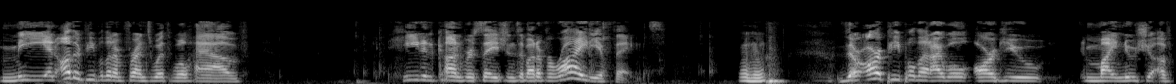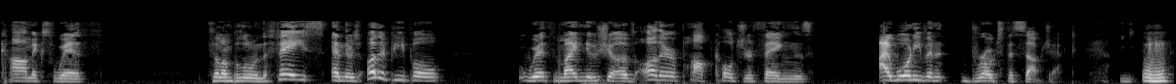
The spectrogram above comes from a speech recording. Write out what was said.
me and other people that I'm friends with will have heated conversations about a variety of things. Mm-hmm. there are people that I will argue minutia of comics with till I'm blue in the face, and there's other people with minutia of other pop culture things. I won't even broach the subject. Mm-hmm.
